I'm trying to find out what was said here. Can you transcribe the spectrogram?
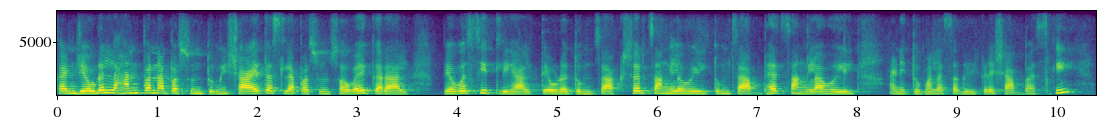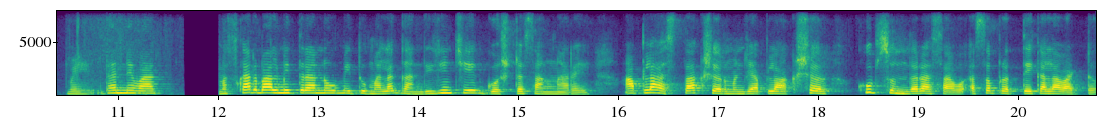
कारण जेवढं लहानपणापासून तुम्ही शाळेत असल्यापासून सवय कराल व्यवस्थित लिहाल तेवढं तुमचं अक्षर चांगलं होईल तुमचा अभ्यास चांगला होईल आणि तुम्हाला सगळीकडे शाबासकी मिळेल. धन्यवाद. नमस्कार बालमित्रांनो मी तुम्हाला गांधीजींची एक गोष्ट सांगणार आहे. आपला हस्ताक्षर म्हणजे आपलं अक्षर खूप सुंदर असावं असं प्रत्येकाला वाटतं.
